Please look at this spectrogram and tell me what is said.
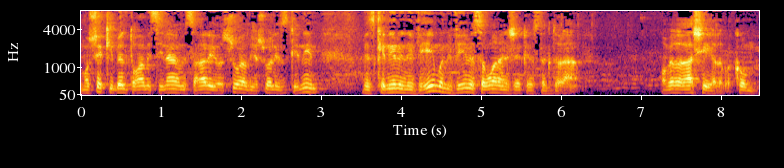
משה קיבל תורה מסיני ומסרה ליהושע ויהושע לזקנים וזקנים לנביאים ונביאים מסרו על אנשי כנסת הגדולה. אומר רש"י על המקום,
